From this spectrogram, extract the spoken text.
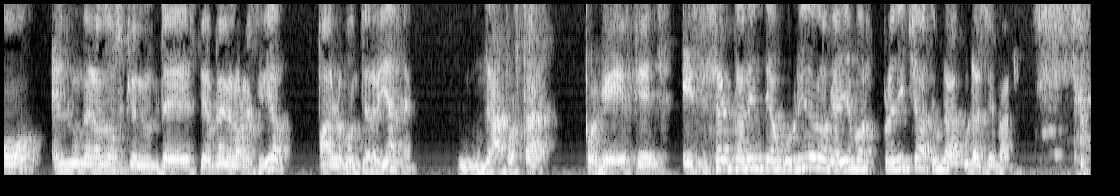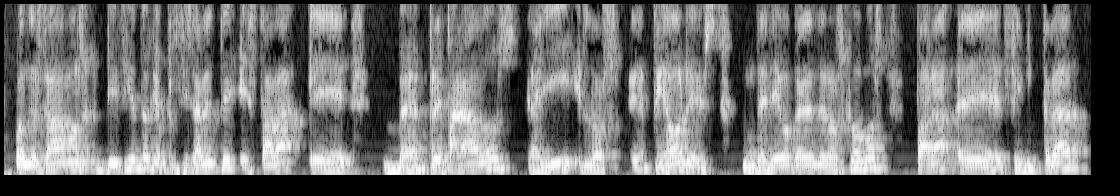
o el número dos que el de este hombre que lo recibió, Pablo Montero Yacer. Apostar, porque es que es exactamente ocurrido lo que habíamos predicho hace una, una semana, cuando estábamos diciendo que precisamente estaba eh, eh, preparados allí los eh, peones de Diego Pérez de los Cobos para eh, filtrar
